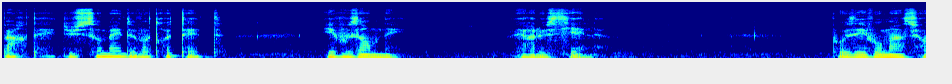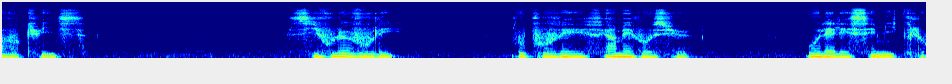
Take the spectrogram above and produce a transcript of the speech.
partait du sommet de votre tête et vous emmenait vers le ciel. Posez vos mains sur vos cuisses. Si vous le voulez, vous pouvez fermer vos yeux ou les laisser mi-clos.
